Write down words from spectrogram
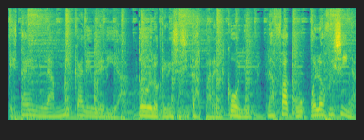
está en la Meca Librería. Todo lo que necesitas para el cole, la facu o la oficina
